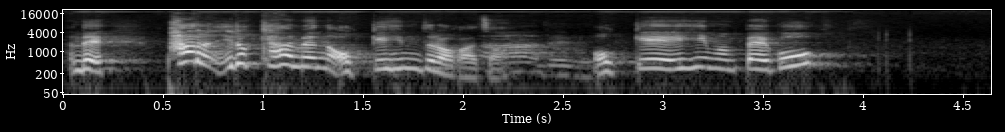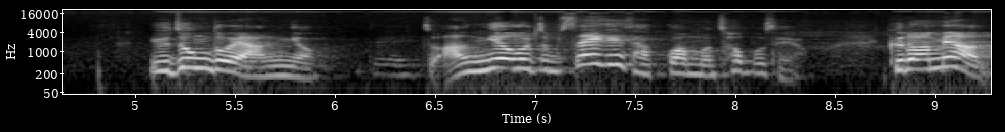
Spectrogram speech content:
근데 팔은 이렇게 하면 어깨 힘 들어가죠. 아. 어깨에 힘은 빼고 이 정도의 악력. 네. 좀 악력을 좀 세게 잡고 한번 쳐보세요. 그러면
